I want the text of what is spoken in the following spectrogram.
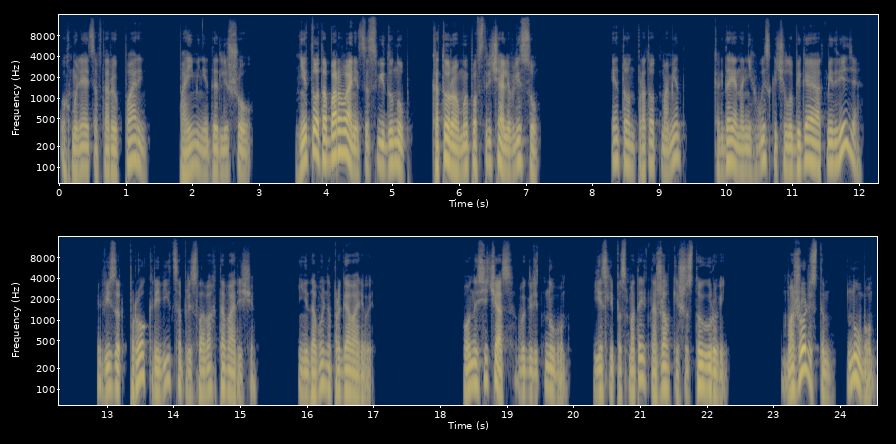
Ухмыляется второй парень по имени Дедли Шоу. Не тот оборванец из виду нуб, которого мы повстречали в лесу. Это он про тот момент, когда я на них выскочил, убегая от медведя? Визор Про кривится при словах товарища и недовольно проговаривает. Он и сейчас выглядит нубом, если посмотреть на жалкий шестой уровень. Мажористым нубом.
